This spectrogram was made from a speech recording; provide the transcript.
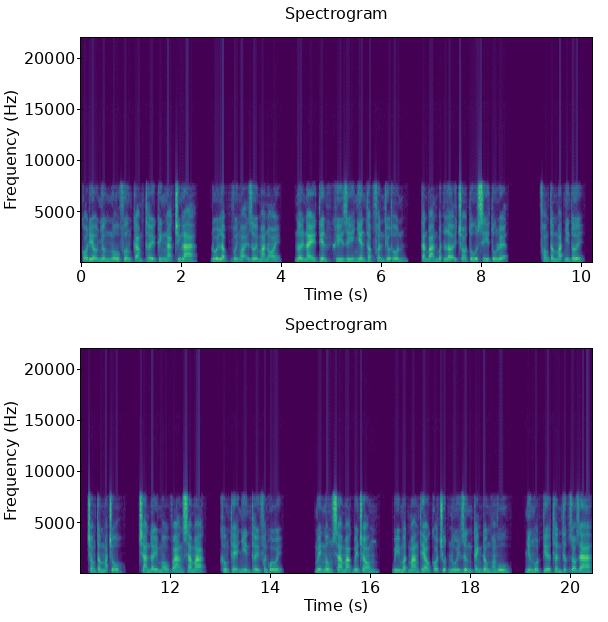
có điều nhường ngô phương cảm thấy kinh ngạc chính là, đối lập với ngoại giới mà nói, nơi này tiên khí dĩ nhiên thập phần thiếu thốn, căn bản bất lợi cho tu sĩ tu luyện. Phóng tầm mắt nhìn tới, trong tầm mắt chỗ, tràn đầy màu vàng sa mạc, không thể nhìn thấy phần cuối. Mênh ngông sa mạc bên trong, bí mật mang theo có chút núi rừng cánh đồng hoang vu, nhưng một tia thần thức dò ra,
